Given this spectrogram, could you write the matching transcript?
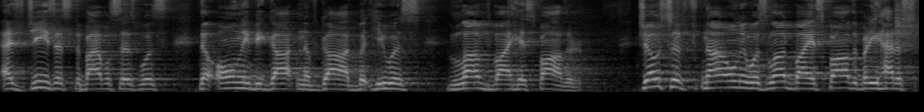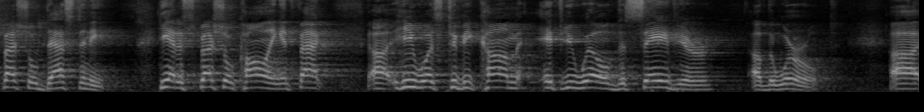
As Jesus, the Bible says, was the only begotten of God, but he was loved by his father. Joseph not only was loved by his father, but he had a special destiny. He had a special calling. In fact, uh, he was to become, if you will, the Savior of the world, uh,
